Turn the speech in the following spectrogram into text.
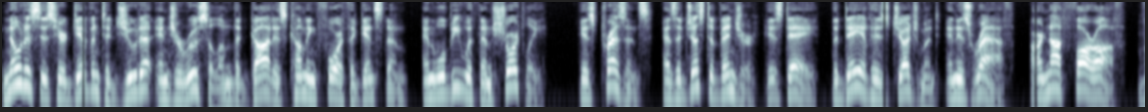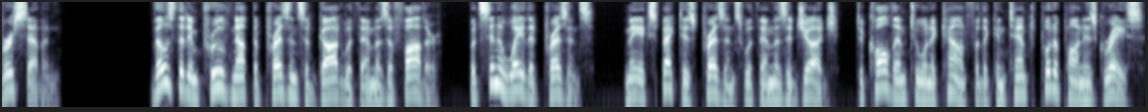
Notice is here given to Judah and Jerusalem that God is coming forth against them, and will be with them shortly. His presence, as a just avenger, his day, the day of his judgment and his wrath, are not far off. Verse 7. Those that improve not the presence of God with them as a father, but sin away that presence, may expect his presence with them as a judge, to call them to an account for the contempt put upon his grace.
